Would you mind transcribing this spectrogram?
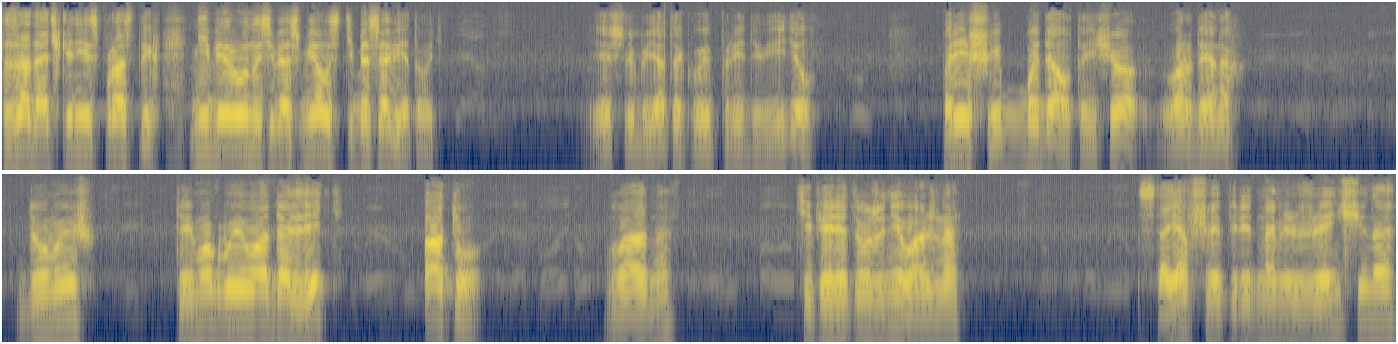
Задачка не из простых. Не беру на себя смелость тебе советовать. Если бы я такой предвидел, пришиб бы дал-то еще в Орденах. Думаешь, ты мог бы его одолеть? А то. Ладно, теперь это уже не важно. Стоявшая перед нами женщина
